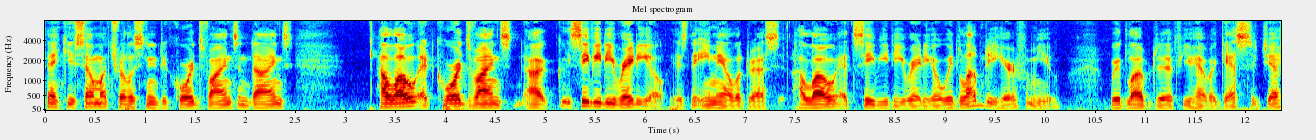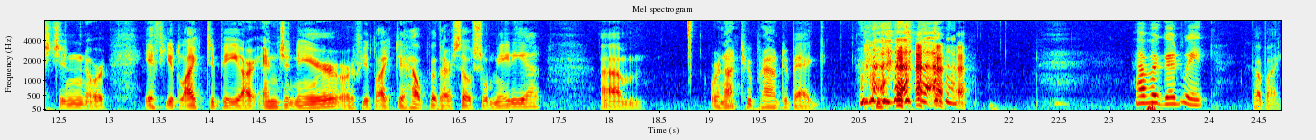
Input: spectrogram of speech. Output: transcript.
Thank you so much for listening to Chords, Vines, and Dines. Hello at Chords, Vines, uh, CVD Radio is the email address. Hello at CVD Radio. We'd love to hear from you. We'd love to, if you have a guest suggestion, or if you'd like to be our engineer, or if you'd like to help with our social media. Um, we're not too proud to beg. Have a good week. Bye bye.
